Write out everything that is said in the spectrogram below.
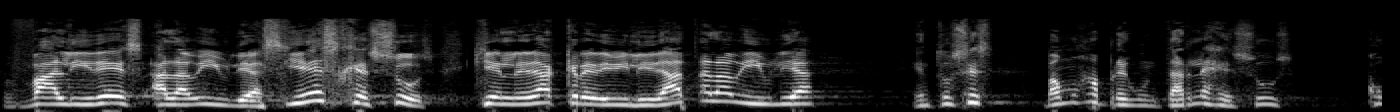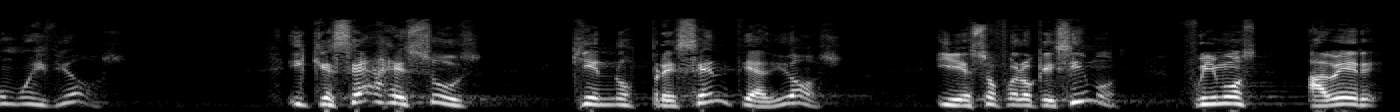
validez a la Biblia, si es Jesús quien le da credibilidad a la Biblia, entonces vamos a preguntarle a Jesús cómo es Dios. Y que sea Jesús quien nos presente a Dios. Y eso fue lo que hicimos. Fuimos a ver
